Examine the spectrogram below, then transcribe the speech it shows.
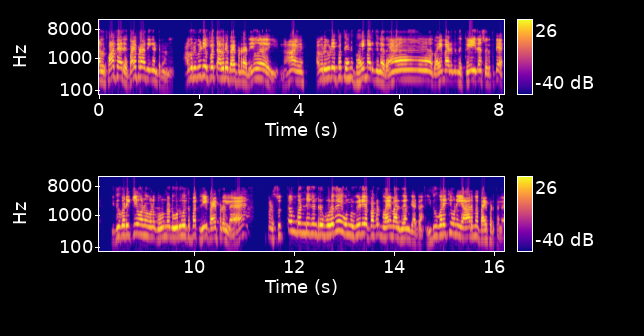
அவர் பார்த்தாரு. பயப்படாதீங்கன்ட்டு நான். அவர் வீடியோ பார்த்து அவரே பயப்படுறாரு. நான் அவர் வீடியோ பார்த்து எனக்கு பயமா இருக்குன்னாரு. பயமா இருக்கு. இந்த பேய் தான் சொல்லி இது வரைக்கும் உனக்கு உன்னோட உருவத்தை பார்த்து நீ பயப்படல. இப்ப சுத்தம் பண்ணுகின்ற பொழுது உன் வீடியோ பார்க்கறது பயமா இருக்குதான்னு கேட்டேன். இது வரைக்கும் உன்னை யாருமே பயப்படுத்தல.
